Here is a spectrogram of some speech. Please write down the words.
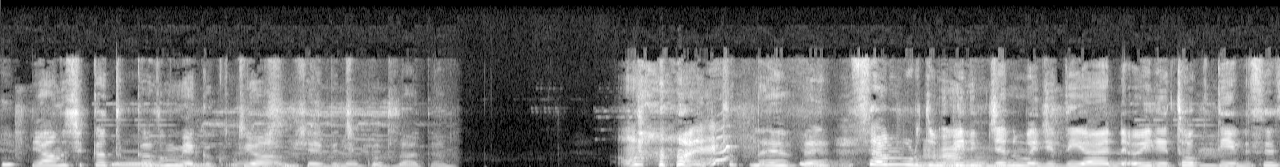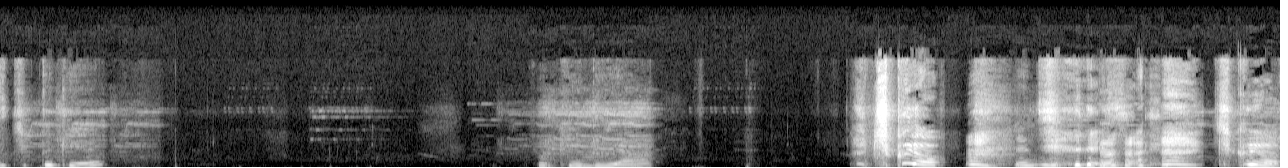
Yanlışlıkla tıkladım mega kutuya. Bir şey de çıkmadı zaten. Efe. Sen vurdun. Benim canım acıdı yani. Öyle tok diye bir ses çıktı ki. Çok iyiydi ya. Çıkıyor. Çıkıyor.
